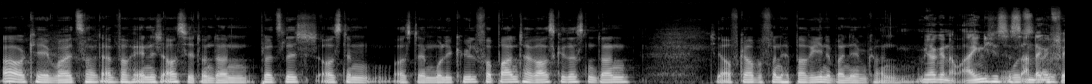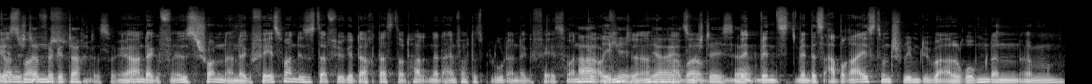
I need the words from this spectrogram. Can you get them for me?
Ah, okay, weil es halt einfach ähnlich aussieht und dann plötzlich aus dem, aus dem Molekülverband herausgerissen und dann die Aufgabe von Heparin übernehmen kann. Ja, genau. Eigentlich ist Wo es an der eigentlich gar nicht Gefäßwand. dafür gedacht ist, okay. Ja, an der Gef- ist schon an der Gefäßwand ist es dafür gedacht, dass dort halt nicht einfach das Blut an der Gefäßwand Ah, okay. gerinnt. Ja. Ja, jetzt Aber verstehe ich's, ja. wenn, wenn's, wenn das abreißt und schwimmt überall rum, dann ähm,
